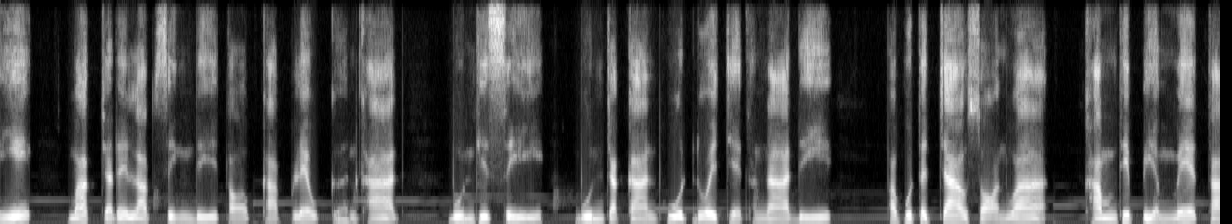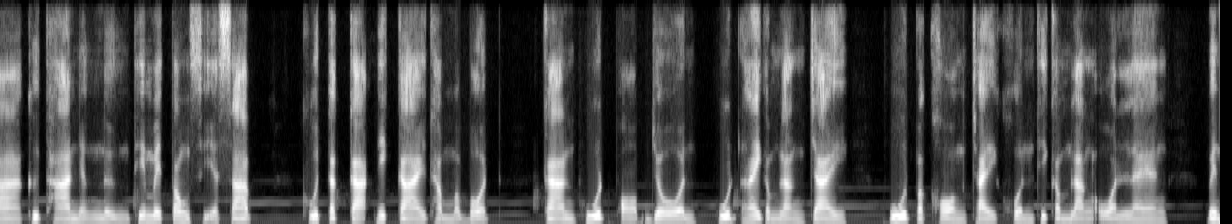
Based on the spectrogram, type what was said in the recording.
นี้มักจะได้รับสิ่งดีตอบกลับเร็วเกินคาด บุญที่สี่ บุญจากการพูดด้วยเจตนาดี พระพุทธเจ้าสอนว่าคำที่เปี่ยมเมตตาคือทานอย่างหนึ่งที่ไม่ต้องเสียทรัพย์ คุตกะนิกายธรรมบท การพูดปอบโยน พูดให้กำลังใจ พูดประคองใจคนที่กำลังอ่อนแรง เป็น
